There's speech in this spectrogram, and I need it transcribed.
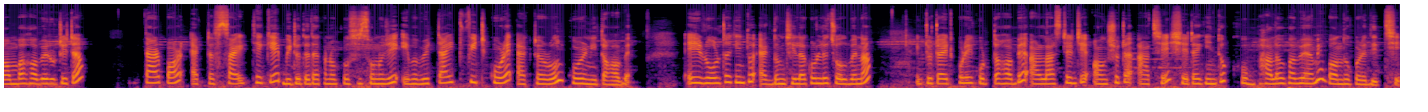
লম্বা হবে রুটিটা। তারপর একটা সাইড থেকে ভিডিওতে দেখানো প্রসেস অনুযায়ী এভাবে টাইট ফিট করে একটা রোল করে নিতে হবে। এই রোলটা কিন্তু একদম ঢিলা করলে চলবে না। একটু টাইট করেই করতে হবে। আর লাস্টের যে অংশটা আছে সেটা কিন্তু খুব ভালোভাবে আমি বন্ধ করে দিচ্ছি।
